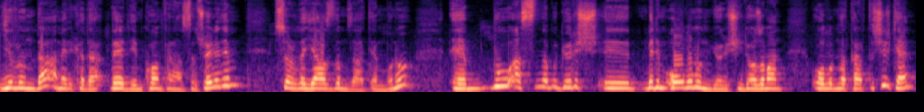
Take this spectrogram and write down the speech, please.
yılında Amerika'da verdiğim konferansta söyledim. Sonra da yazdım zaten bunu. E, bu aslında bu görüş e, benim oğlumun görüşüydü. O zaman oğlumla tartışırken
